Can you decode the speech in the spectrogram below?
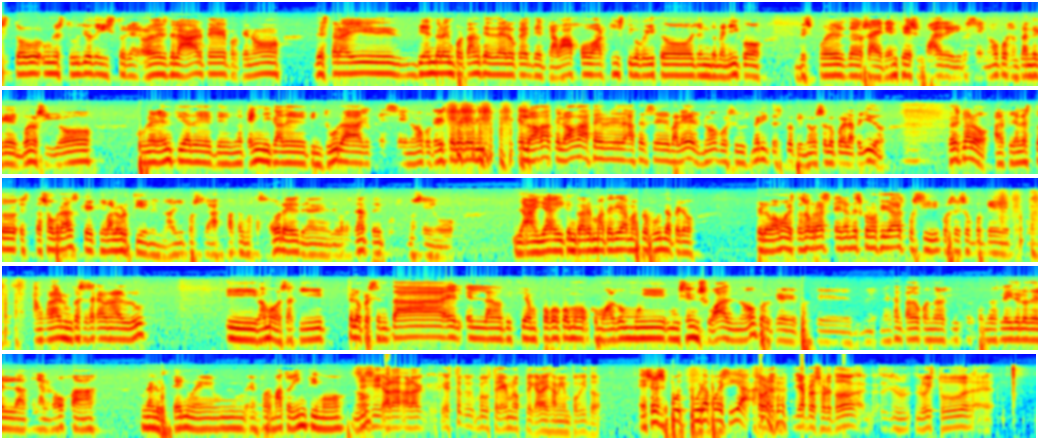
un estudio de historiadores de la arte? ¿Por qué no de estar ahí viendo la importancia de lo que del trabajo artístico que hizo Gian Domenico después de, o sea, herencia de su padre, yo qué sé, ¿no? Pues en plan de que, bueno, siguió con una herencia de, de una técnica de pintura, yo qué sé, ¿no? Cualquier historia que, que lo haga, que lo haga hacer, hacerse valer, ¿no? Por sus méritos propios, no solo por el apellido. Entonces, claro, al final esto, estas obras, ¿qué, qué valor tienen? Ahí pues hace falta unos tasadores de, de obras de arte, pues no sé, o ahí hay que entrar en materia más profunda, pero pero vamos, estas obras eran desconocidas, pues sí, pues eso, porque pues, Angular nunca se sacaron a la luz. Y vamos, aquí te lo presenta la noticia un poco como, como algo muy muy sensual, ¿no? Porque, porque me, me ha encantado cuando has, cuando has leído lo de la tela roja, una luz tenue, un, en formato íntimo, ¿no? Sí, sí, ahora, ahora esto me gustaría que me lo explicarais a mí un poquito. Eso es pu- pura poesía. Sobre, ya, pero sobre todo, Lu- Luis, tú, eh,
